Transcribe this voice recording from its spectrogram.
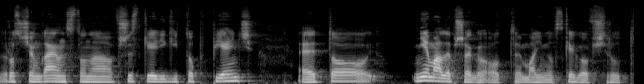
rozciągając to na wszystkie ligi top 5, to nie ma lepszego od Malinowskiego wśród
